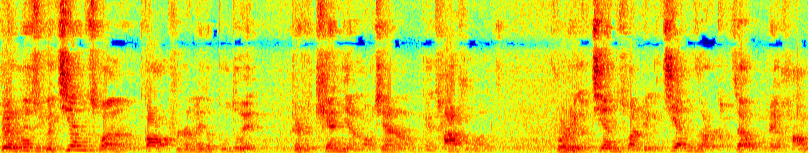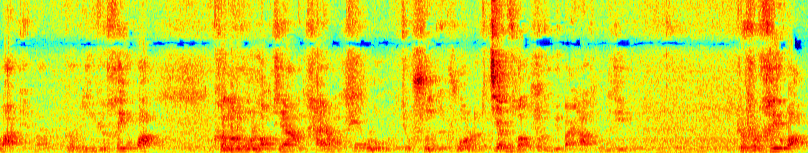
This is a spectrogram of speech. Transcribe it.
为什么这个煎汆高老师认为它不对呢？这是天津老先生给他说的，说这个煎汆这个煎字儿在我们这行话里边，这是一句黑话，可能有老先生台上秃噜了，就顺嘴说了煎汆火鲤鱼板鸭筒子鸡。这是黑话，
